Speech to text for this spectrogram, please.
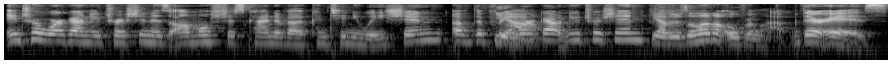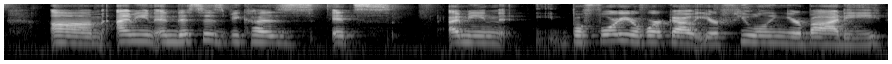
Intra workout nutrition is almost just kind of a continuation of the pre workout yeah. nutrition. Yeah, there's a lot of overlap. There is. Um, I mean, and this is because it's, I mean, before your workout, you're fueling your body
